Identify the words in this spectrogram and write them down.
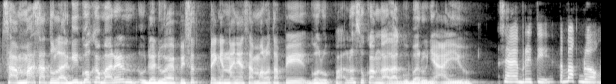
Sama satu lagi gue kemarin udah dua episode pengen nanya sama lo tapi gue lupa. Lo suka nggak lagu barunya Ayu? selebriti tebak dong.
